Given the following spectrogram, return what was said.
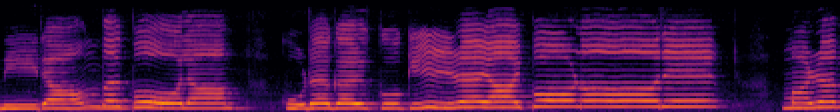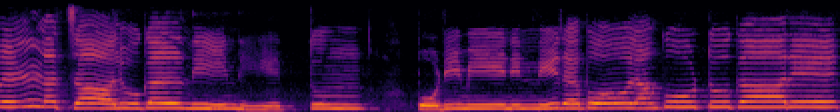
നീരാമ്പൽ പോലാം. കുടകൾക്കു കീഴെയായി പോണോരേ. മഴവെള്ളച്ചാലുകൾ നീന്തിയെത്തും പൊടിമീനിൻ നിര പോലാം കൂട്ടുകാരേ.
